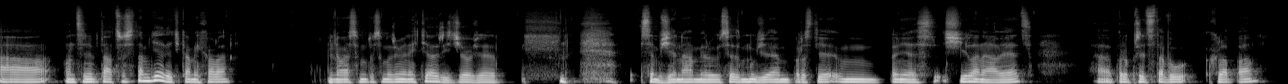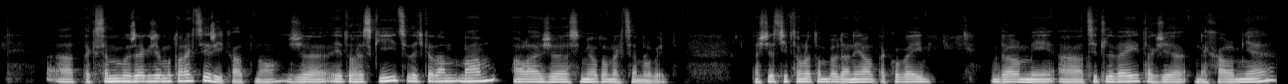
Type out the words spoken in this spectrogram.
A on se mě ptá, co se tam děje teďka, Michale? No já jsem to samozřejmě nechtěl říct, že, že jsem žena, miluji se s mužem, prostě mm, plně šílená věc pro představu chlapa. A tak jsem mu řekl, že mu to nechci říkat, no, že je to hezký, co teďka tam mám, ale že si mi o tom nechce mluvit. Naštěstí v tomhle byl Daniel takovej velmi citlivý, takže nechal mě,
